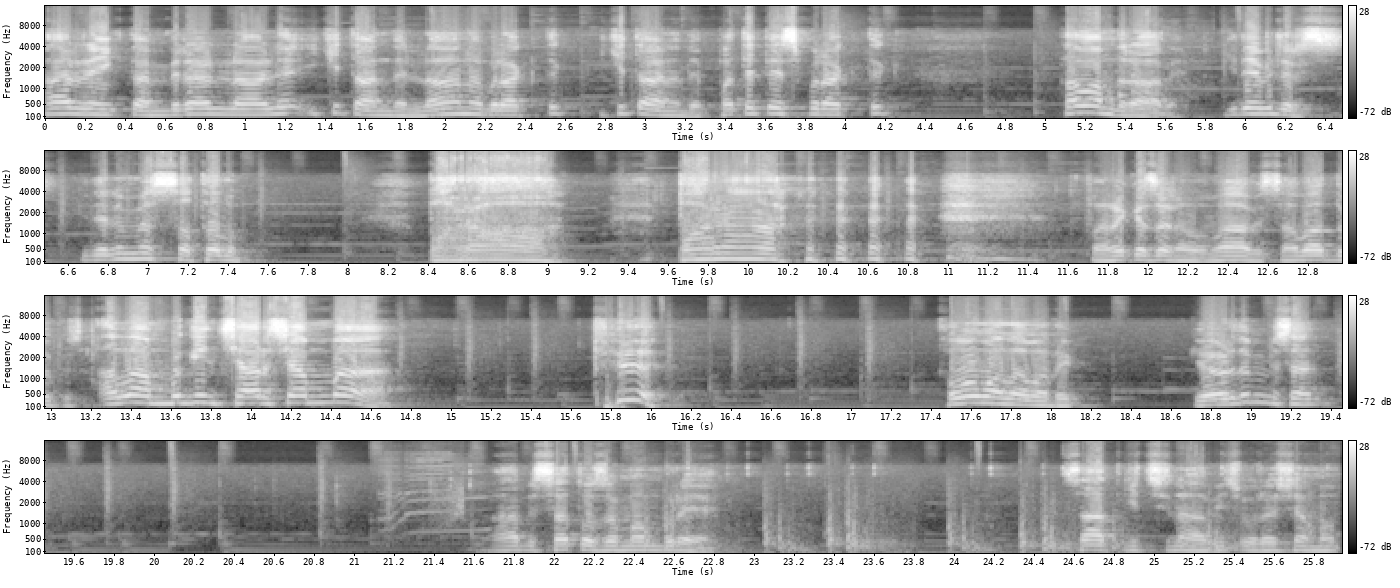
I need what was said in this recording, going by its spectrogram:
her renkten birer lale. iki tane de lahana bıraktık. iki tane de patates bıraktık. Tamamdır abi. Gidebiliriz. Gidelim ve satalım. Para! Para! Para kazanalım abi. Sabah 9. Alan bugün çarşamba. Püh! Tohum alamadık. Gördün mü sen? Abi sat o zaman buraya. Sat gitsin abi hiç uğraşamam.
